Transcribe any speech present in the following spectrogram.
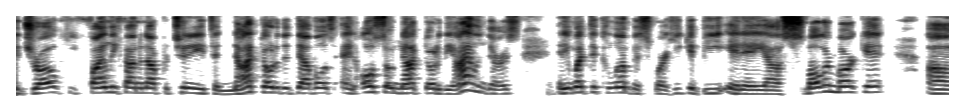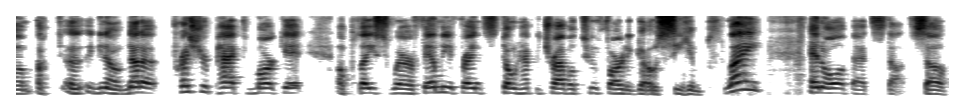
Gaudreau, he finally found an opportunity to not go to the Devils and also not go to the Islanders. And he went to Columbus, where he could be in a uh, smaller market, um, a, a, you know, not a pressure packed market, a place where family and friends don't have to travel too far to go see him play and all of that stuff. So,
